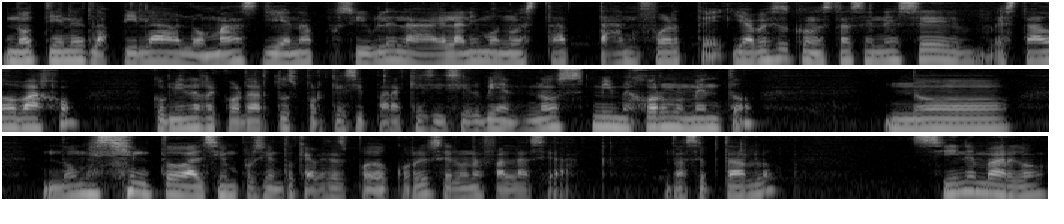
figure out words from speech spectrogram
no tienes la pila lo más llena posible, el ánimo no está tan fuerte y a veces cuando estás en ese estado bajo conviene recordar tus por qué y para qué decir bien. No es mi mejor momento, no, no me siento al 100% que a veces puede ocurrir, ser una falacia aceptarlo. Sin embargo,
